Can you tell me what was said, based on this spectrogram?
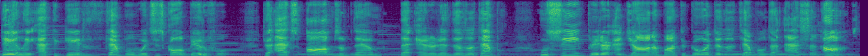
daily at the gate of the temple, which is called Beautiful, to ask alms of them that entered into the temple, who seeing Peter and John about to go into the temple to ask an alms,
